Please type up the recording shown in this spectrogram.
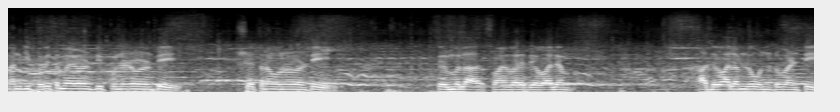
మనకి పవిత్రమైనటువంటి పుణ్యమైనటువంటి క్షేత్రం ఉన్నటువంటి తిరుమల స్వామివారి దేవాలయం ఆ దేవాలయంలో ఉన్నటువంటి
